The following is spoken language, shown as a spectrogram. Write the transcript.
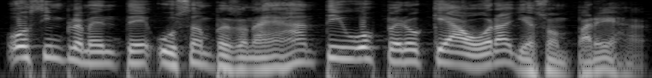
o simplemente usan personajes antiguos pero que ahora ya son pareja.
